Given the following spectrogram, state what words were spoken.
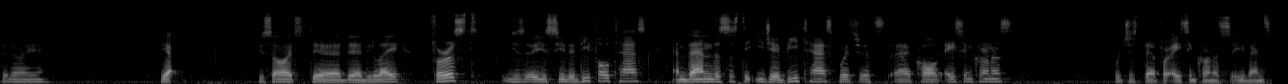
Did I? Yeah, you saw it, the, the delay. First, you, you see the default task, and then this is the EJB task, which is uh, called asynchronous, which is there for asynchronous events.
